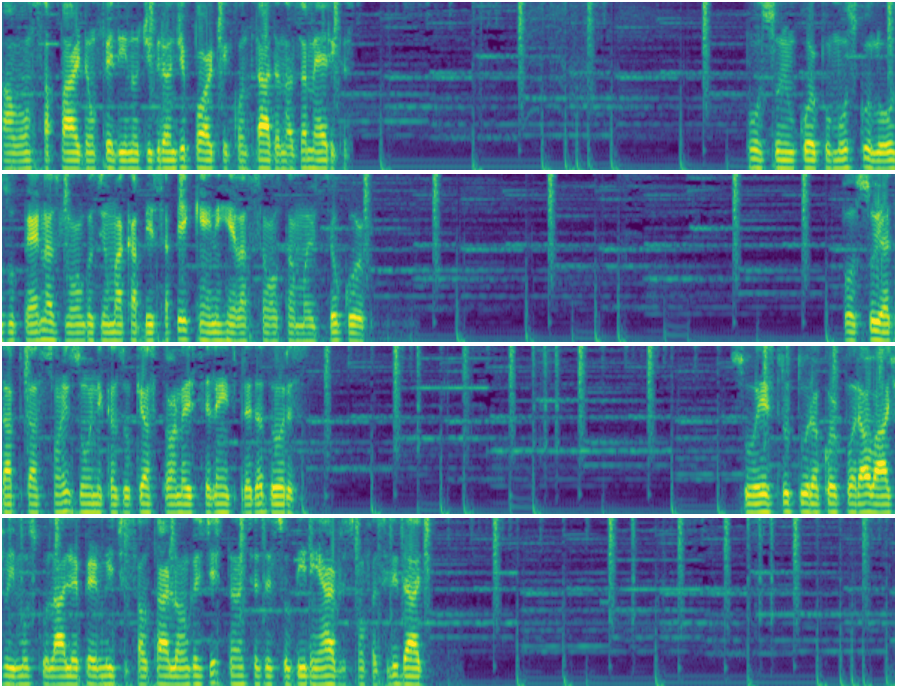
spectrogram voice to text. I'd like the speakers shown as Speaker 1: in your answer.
Speaker 1: A onça parda é um felino de grande porte encontrada nas Américas. Possui um corpo musculoso, pernas longas e uma cabeça pequena em relação ao tamanho de seu corpo. Possui adaptações únicas, o que as torna excelentes predadoras. Sua estrutura corporal ágil e muscular lhe permite saltar longas distâncias e subir em árvores com facilidade.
